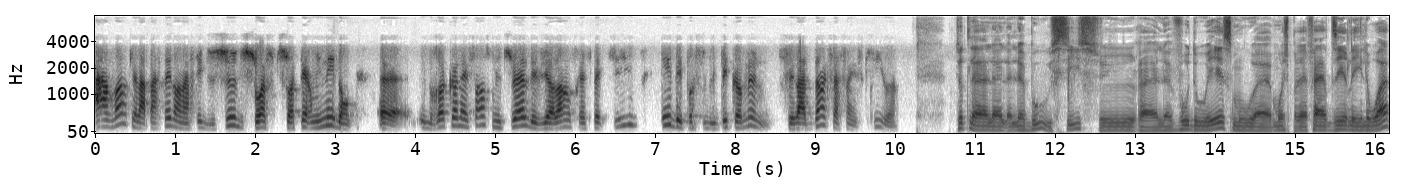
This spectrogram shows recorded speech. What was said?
avant que l'apartheid en Afrique du Sud soit, soit terminé. Donc, euh, une reconnaissance mutuelle des violences respectives et des possibilités communes. C'est là-dedans que ça s'inscrit. Tout le, bout aussi sur euh, le vaudouisme, ou euh, moi je préfère dire les lois,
